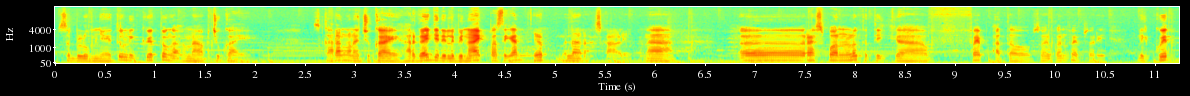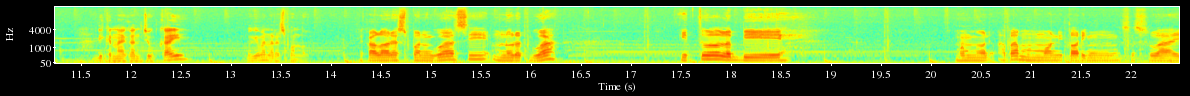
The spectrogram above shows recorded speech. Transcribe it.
sebelumnya itu liquid tuh nggak kena cukai. Sekarang kena cukai, harganya jadi lebih naik pasti kan? Yup, benar sekali Nah, eh, respon lo ketika vape atau sorry bukan vape sorry, liquid dikenakan cukai, bagaimana respon lo? Ya, kalau respon gua sih menurut gua itu lebih apa memonitoring sesuai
